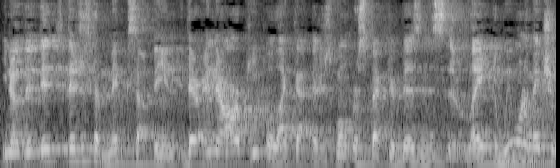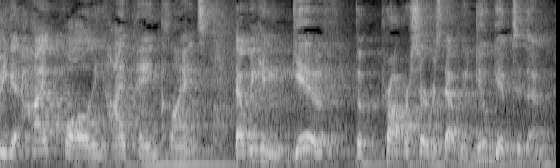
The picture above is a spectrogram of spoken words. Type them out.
you know, they're just a mix up. And there are people like that that just won't respect your business. They're late, and we want to make sure we get high quality, high paying clients that we can give the proper service that we do give to them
